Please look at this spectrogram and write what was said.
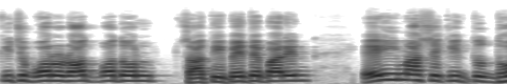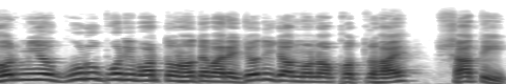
কিছু বড় রদবদল সাথী পেতে পারেন। এই মাসে কিন্তু ধর্মীয় গুরু পরিবর্তন হতে পারে যদি জন্ম নক্ষত্র হয় সাথী।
